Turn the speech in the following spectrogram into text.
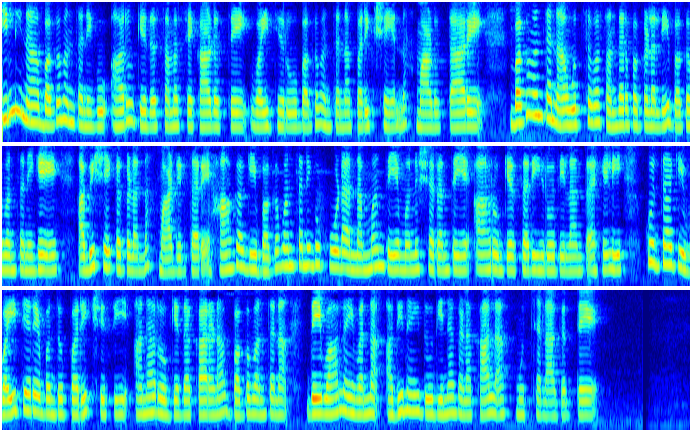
ಇಲ್ಲಿನ ಭಗವಂತನಿಗೂ ಆರೋಗ್ಯದ ಸಮಸ್ಯೆ ಕಾಡುತ್ತೆ. ವೈದ್ಯರು ಭಗವಂತನ ಪರೀಕ್ಷೆಯನ್ನ ಮಾಡುತ್ತಾರೆ. ಭಗವಂತನ ಉತ್ಸವ ಸಂದರ್ಭಗಳಲ್ಲಿ ಭಗವಂತನಿಗೆ ಅಭಿಷೇಕಗಳನ್ನು ಮಾಡಿರ್ತಾರೆ. ಹಾಗಾಗಿ ಭಗವಂತನಿಗೂ ಕೂಡ ನಮ್ಮಂತೆಯೇ ಮನುಷ್ಯರಂತೆಯೇ ಆರೋಗ್ಯ ಸರಿ ಇರೋದಿಲ್ಲ ಅಂತ ಹೇಳಿ ಖುದ್ದಾಗಿ ವೈದ್ಯರೇ ಬಂದು ಪರೀಕ್ಷಿಸಿ ಅನಾರೋಗ್ಯದ ಕಾರಣ ಭಗವಂತನ ದೇವಾಲಯವನ್ನ ಹದಿನೈದು ದಿನಗಳ ಕಾಲ ಮುಚ್ಚಲಾಗುತ್ತೆ.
